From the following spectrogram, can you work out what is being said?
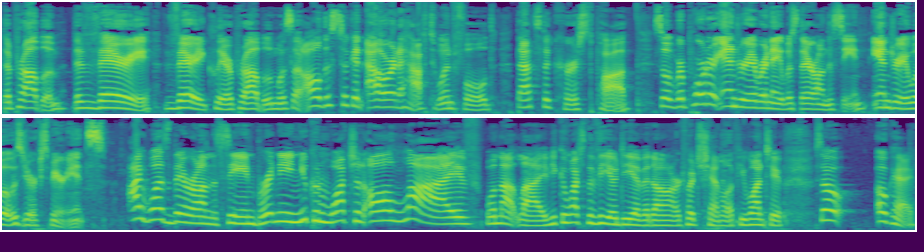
The problem, the very, very clear problem, was that all this took an hour and a half to unfold. That's the cursed paw. So reporter Andrea Rene was there on the scene. Andrea, what was your experience? I was there on the scene, Brittany, and you can watch it all live. Well, not live. You can watch the VOD of it on our Twitch channel if you want to. So, okay.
